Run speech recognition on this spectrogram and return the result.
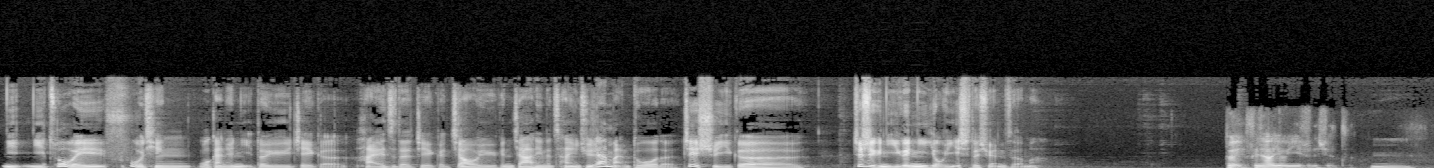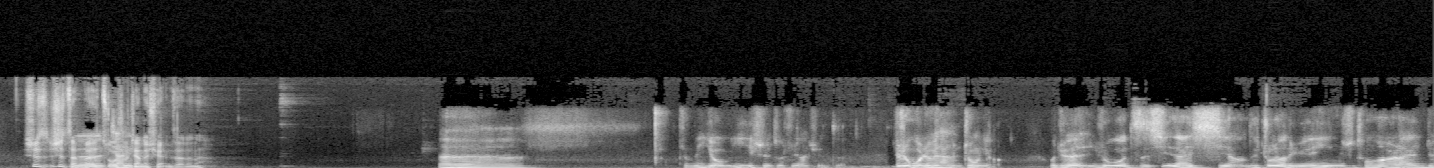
你你作为父亲，我感觉你对于这个孩子的这个教育跟家庭的参与，其实还蛮多的。这是一个，这是一个你一个你有意识的选择吗？对，非常有意识的选择。嗯，是是怎么做出这样的选择的呢？嗯，怎么有意识做出这样选择？就是我认为它很重要。我觉得如果仔细来想，最重要的原因是从何而来？就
